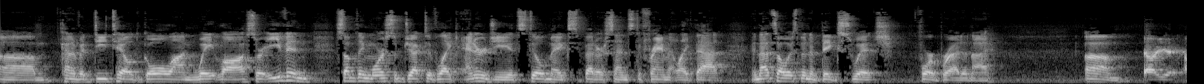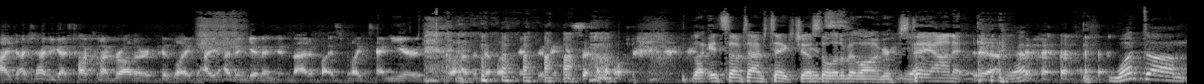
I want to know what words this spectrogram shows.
um, kind of a detailed goal on weight loss or even something more subjective like energy. It still makes better sense to frame it like that, and that's always been a big switch for Brett and I. Um, Oh yeah, I, I should have you guys talk to my brother because like I, I've been giving him that advice for like ten years. and Still hasn't been listening to me. So Look, it sometimes takes just a little bit longer. Stay on it. Yep. what, um,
